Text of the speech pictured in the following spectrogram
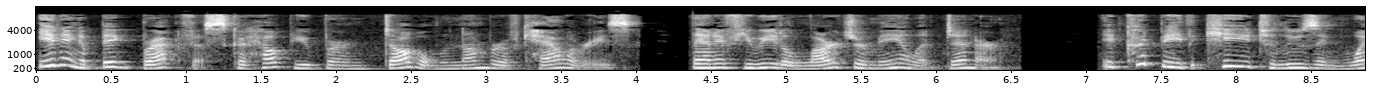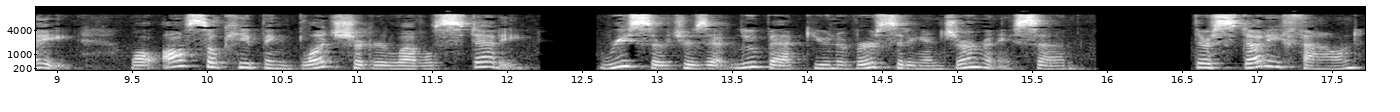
Eating a big breakfast could help you burn double the number of calories than if you eat a larger meal at dinner. It could be the key to losing weight while also keeping blood sugar levels steady, researchers at Lübeck University in Germany said. Their study found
